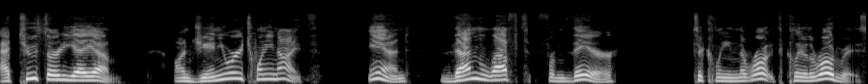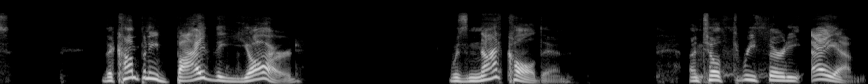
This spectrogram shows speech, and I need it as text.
at 2:30 a.m. on January 29th, and then left from there to clean the road, to clear the roadways. The company by the yard was not called in until 3:30 a.m.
